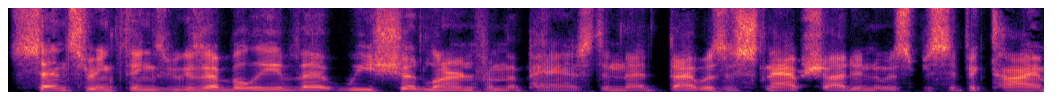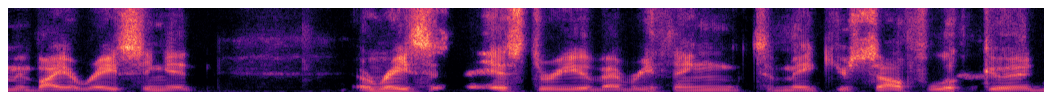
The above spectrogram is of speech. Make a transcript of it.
censoring things because I believe that we should learn from the past, and that that was a snapshot into a specific time, and by erasing it, mm-hmm. erases the history of everything to make yourself look good.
